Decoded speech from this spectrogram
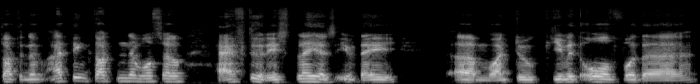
Tottenham, I think Tottenham also have to rest players if they um, want to give it all for the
